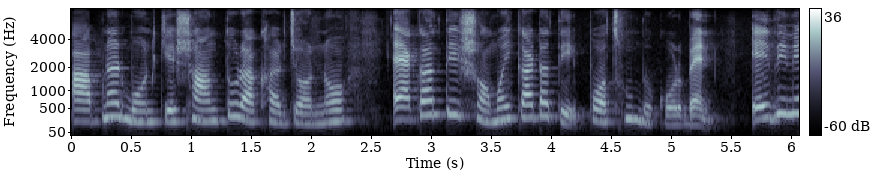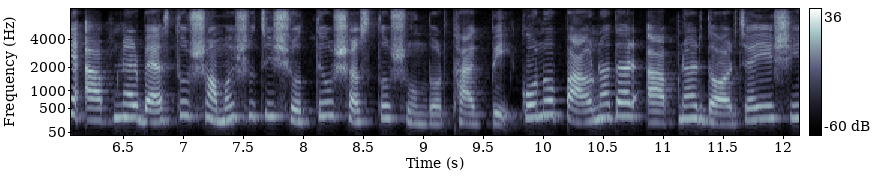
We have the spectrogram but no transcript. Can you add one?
আপনার মনকে শান্ত রাখার জন্য একান্তে সময় কাটাতে পছন্দ করবেন। এই দিনে আপনার ব্যস্ত সময়সূচি সত্ত্বেও স্বাস্থ্য সুন্দর থাকবে। কোনো পাওনাদার আপনার দরজায় এসে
